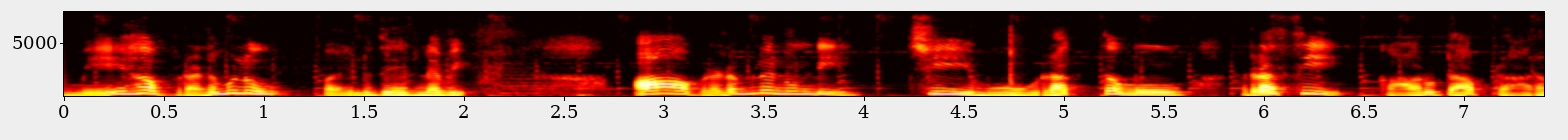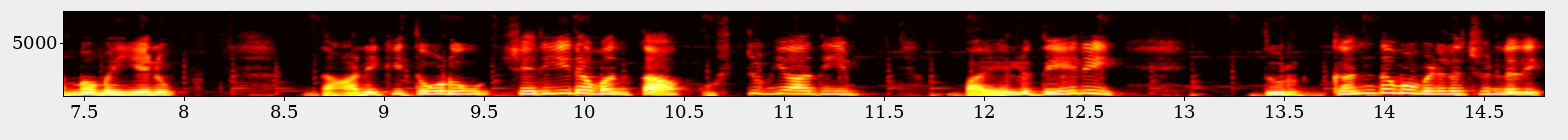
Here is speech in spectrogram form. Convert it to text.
మేహ వ్రణములు బయలుదేరినవి. ఆ వ్రణముల నుండి చీము రక్తము రసి కారుట ప్రారంభమయ్యెను. దానికి తోడు శరీరమంతా కుష్ఠువ్యాధి బయలుదేరి దుర్గంధము వెడలుచున్నది.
